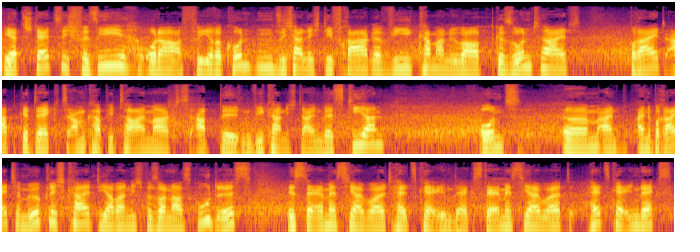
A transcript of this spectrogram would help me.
Jetzt stellt sich für Sie oder für Ihre Kunden sicherlich die Frage, wie kann man überhaupt Gesundheit breit abgedeckt am Kapitalmarkt abbilden? Wie kann ich da investieren? Und ähm, ein, eine breite Möglichkeit, die aber nicht besonders gut ist, ist der MSCI World Healthcare Index. Der MSCI World Healthcare Index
